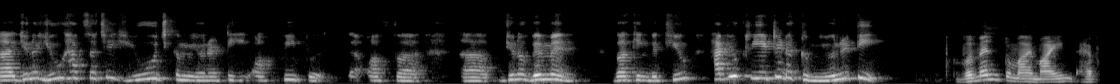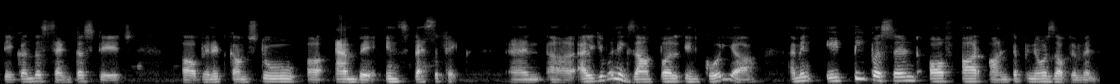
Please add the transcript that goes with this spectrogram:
uh, you know you have such a huge community of people of uh, uh, you know women working with you. Have you created a community? women, to my mind, have taken the center stage uh, when it comes to uh, Amway in specific. And uh, I'll give an example. In Korea, I mean, 80% of our entrepreneurs are women,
